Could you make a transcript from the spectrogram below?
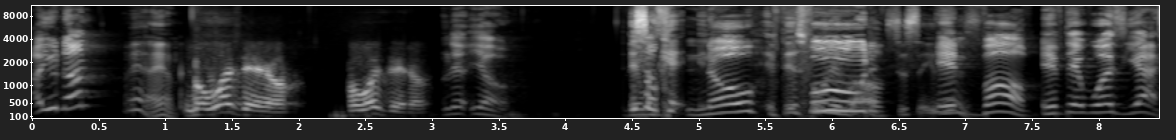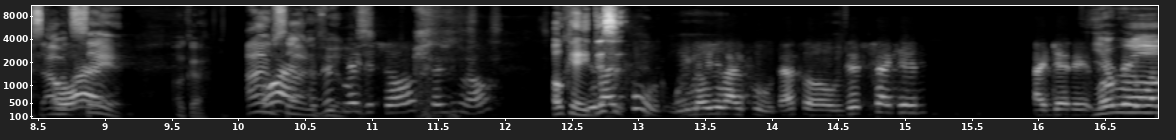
Are you done? Yeah, I am. But was there though? But was there though? Li- Yo. It's there was okay. No If there's food food involved, say involved. If there was, yes, I would all say it. Okay. I am All right, starting to just feel making this. sure, cause you know Okay. you This like is food. We know you like food. That's all. Just checking. I get it. You're Rose wrong.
